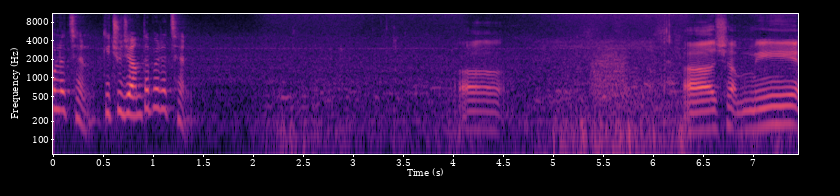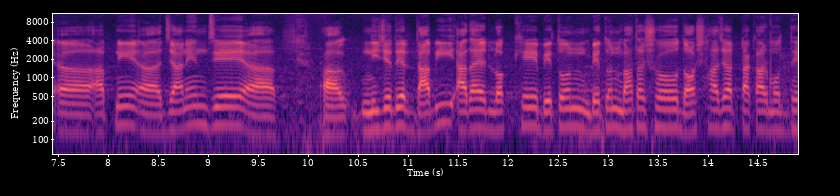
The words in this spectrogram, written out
বলেছেন? কিছু জানতে পেরেছেন? স্বামী আপনি জানেন যে নিজেদের দাবি আদায়ের লক্ষ্যে বেতন বেতন ভাতা সহ দশ হাজার টাকার মধ্যে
